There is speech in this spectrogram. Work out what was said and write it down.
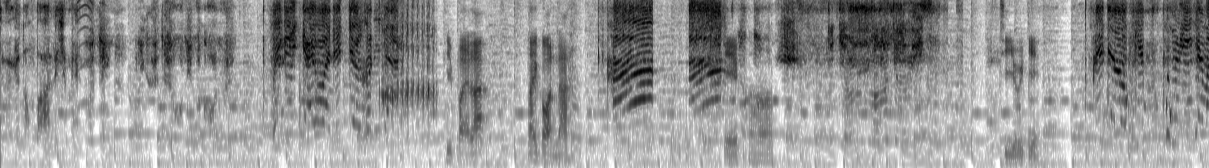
ตื่นอยู่ตรงบ้านเลยใช่ไหมเออจริงพี่เคยเจอคนนี้มาก่อนเลย ไม่ดีใจว่าได้เจอกันอีกพี่ไปละ ไปก่อนนะครับโอ เคครับพี่เดี๋ยวเราเจอนี่ see you again พี่จะลงคลิปพรุ่งนี้ใช่ไหม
